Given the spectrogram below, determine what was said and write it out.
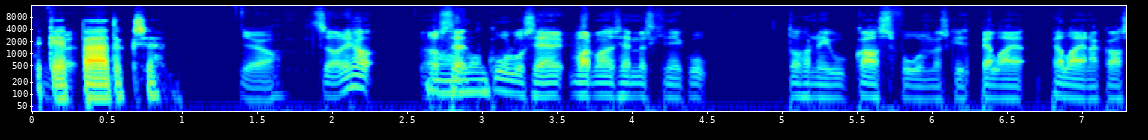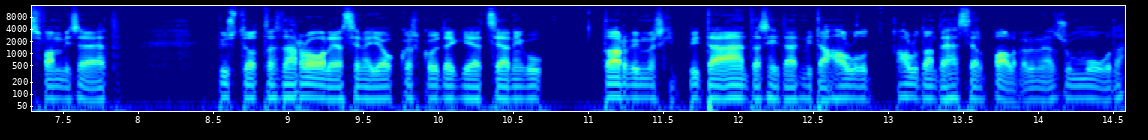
Tekee päätöksiä. Joo, se on ihan, no se kuuluu siihen, varmaan siihen myöskin niinku, tuohon niinku kasvuun, myöskin pelaaja, pelaajana kasvamiseen, että pystyy ottaa sitä roolia siinä joukkueessa kuitenkin, että siellä niinku tarvii myöskin pitää ääntä siitä, että mitä halu, halutaan tehdä siellä palveluna ja sun muuta.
